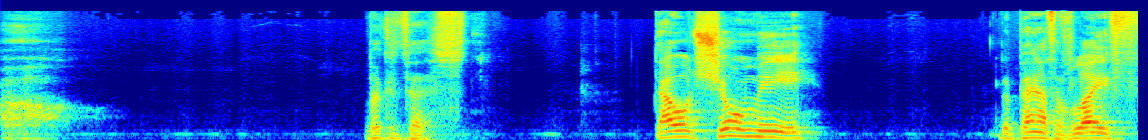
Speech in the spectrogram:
oh. Look at this. Thou wilt show me the path of life.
